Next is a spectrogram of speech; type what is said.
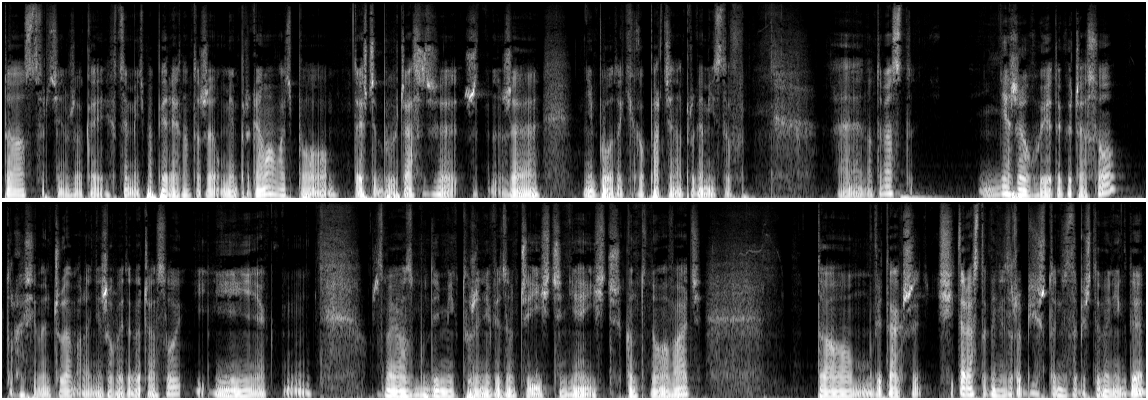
to stwierdziłem, że okej, chcę mieć papierek na to, że umiem programować, bo to jeszcze były czasy, że, że, że nie było takiego oparcia na programistów. E, Natomiast nie żałuję tego czasu. Trochę się męczyłem, ale nie żałuję tego czasu i, jak mm, rozmawiam z młodymi, którzy nie wiedzą, czy iść, czy nie iść, czy kontynuować, to mówię tak, że jeśli teraz tego nie zrobisz, to nie zrobisz tego nigdy.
